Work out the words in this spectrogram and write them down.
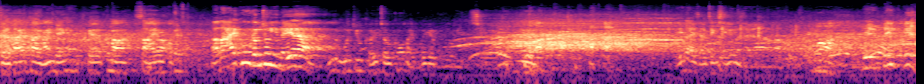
成日戴戴眼鏡嘅㗎嘛，晒啊嘛，OK。嗱，拉姑咁中意你啊，會唔會叫佢做歌迷會嘅會長？你都係就正視呢個問題啦，係嘛？哇！你俾俾行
